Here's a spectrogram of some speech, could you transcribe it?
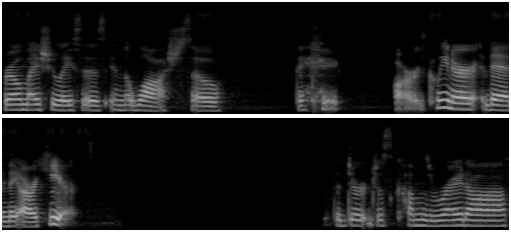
throw my shoelaces in the wash so they are cleaner than they are here the dirt just comes right off.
